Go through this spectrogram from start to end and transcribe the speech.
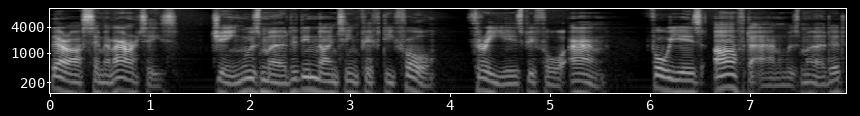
there are similarities. Jean was murdered in 1954, three years before Anne. Four years after Anne was murdered,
